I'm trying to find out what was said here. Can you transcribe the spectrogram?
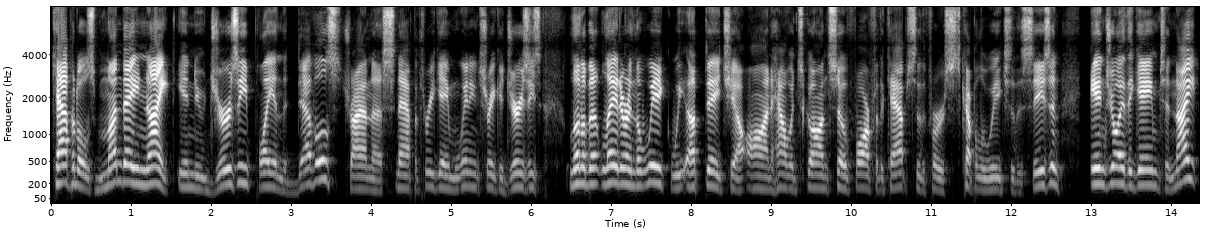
Capitals Monday night in New Jersey playing the Devils, trying to snap a three game winning streak of jerseys. A little bit later in the week, we update you on how it's gone so far for the Caps through the first couple of weeks of the season. Enjoy the game tonight.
